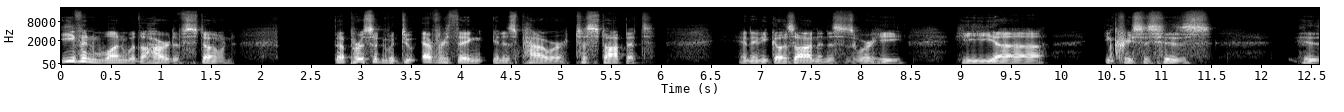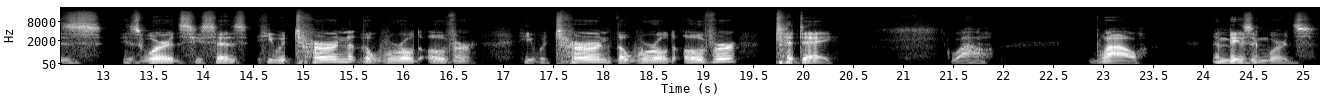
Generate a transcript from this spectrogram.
even one with a heart of stone. That person would do everything in his power to stop it. And then he goes on, and this is where he he uh, increases his his his words. He says he would turn the world over he would turn the world over today. Wow. Wow. Amazing words.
